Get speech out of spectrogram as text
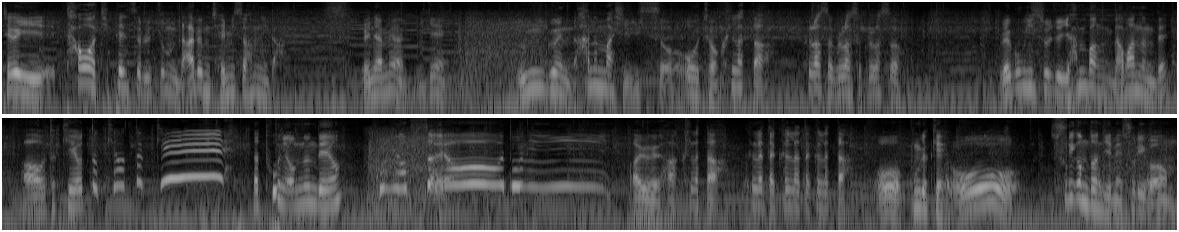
제가 이 타워 디펜스를 좀 나름 재밌어 합니다. 왜냐면 이게 은근 하는 맛이 있어. 오, 저 큰일 났다. 큰일 났어, 큰일 났어, 큰일 났어. 외국인 솔저 한방 남았는데? 아 어떡해 어떡해 어떡해! 나 돈이 없는데요? 돈이 없어요 돈이! 아유 아 큰일났다. 큰일났다 큰일났다 큰일났다. 오 공격해. 오 수리검 던지네 수리검.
